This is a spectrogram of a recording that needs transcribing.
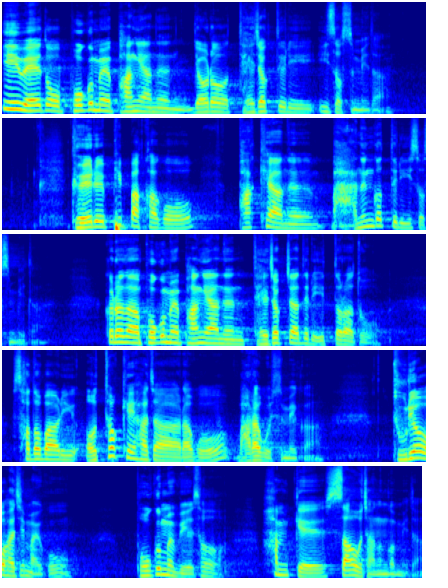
이 외에도 복음을 방해하는 여러 대적들이 있었습니다. 교회를 핍박하고 박해하는 많은 것들이 있었습니다. 그러나 복음을 방해하는 대적자들이 있더라도 사도 바울이 어떻게 하자라고 말하고 있습니까? 두려워하지 말고 복음을 위해서 함께 싸우자는 겁니다.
